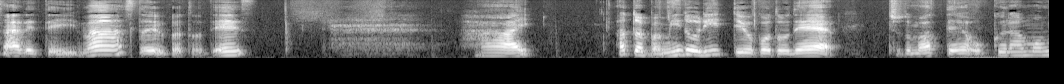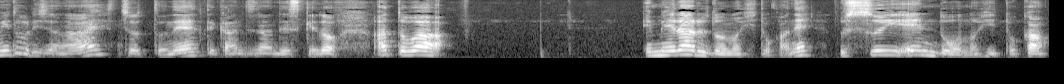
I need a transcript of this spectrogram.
されていますということです。はい。あとやっぱ緑っていうことで、ちょっと待って、オクラも緑じゃない？ちょっとねって感じなんですけど、あとは、エメラルドの日とかね、薄いエンドウの日とか、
